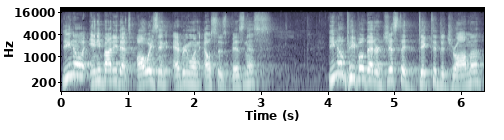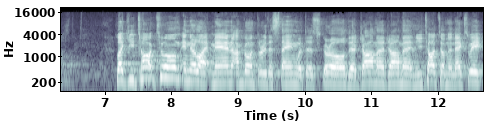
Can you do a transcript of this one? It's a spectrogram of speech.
Do you know anybody that's always in everyone else's business? Do you know people that are just addicted to drama? Like you talk to them and they're like, man, I'm going through this thing with this girl, the drama, drama, and you talk to them the next week,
